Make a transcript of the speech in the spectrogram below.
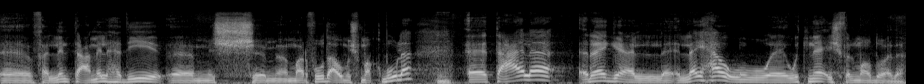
آه، فاللي أنت عاملها دي آه، مش مرفوضة أو مش مقبولة آه، تعالى راجع اللائحة وتناقش في الموضوع ده.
